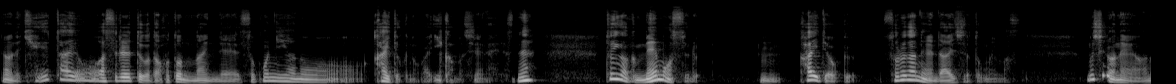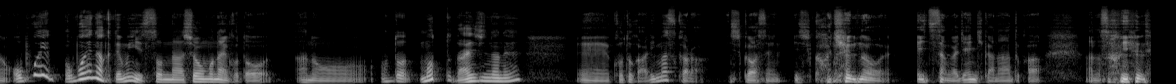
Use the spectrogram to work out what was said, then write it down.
なので携帯を忘れるってことはほとんどないんでそこにあの書いておくのがいいかもしれないですね。とにかくメモする、うん、書いておく。それがね大事だと思います。むしろねあの覚え覚えなくてもいいそんなしょうもないことあの本当もっと大事なね、えーことがありますから石川県石川県の H さんが元気かなとかあのそういうね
